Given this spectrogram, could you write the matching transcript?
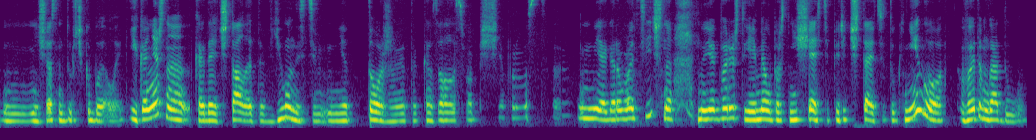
несчастной дурочкой Беллой. И, конечно, когда я читала это в юности, мне тоже это казалось вообще просто мега романтично. Но я говорю, что я имела просто несчастье перечитать эту книгу в этом году.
